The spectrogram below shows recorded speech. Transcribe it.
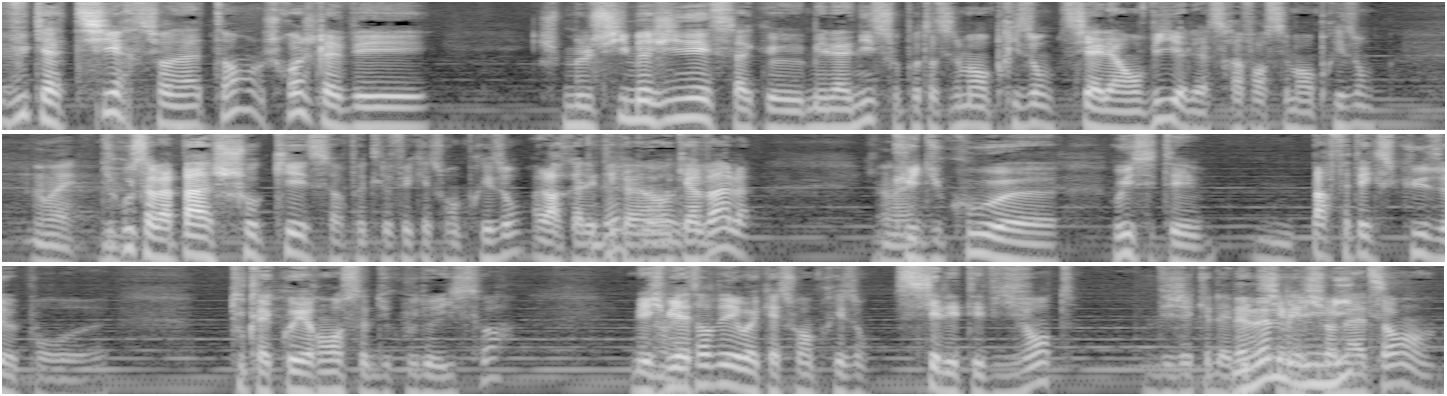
vu qu'elle tire sur Nathan, je crois que je l'avais. Je me le suis imaginé, ça, que Mélanie soit potentiellement en prison. Si elle est en vie, elle sera forcément en prison. ouais. Du coup, ça m'a pas choqué, ça, en fait, le fait qu'elle soit en prison, alors qu'elle était quand même en cavale. Et Ouais. puis, du coup, euh, oui, c'était une parfaite excuse pour euh, toute la cohérence du coup de l'histoire. Mais je m'y Ouais. attendais, ouais, qu'elle soit en prison. Si elle était vivante, déjà qu'elle avait même tiré sur Nathan.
